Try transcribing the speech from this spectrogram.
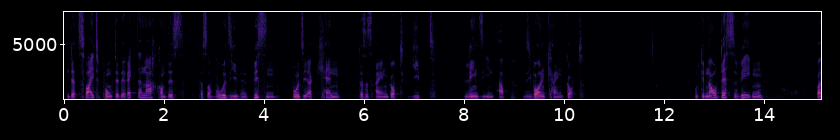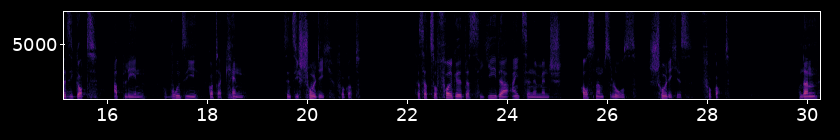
Und der zweite Punkt, der direkt danach kommt, ist, dass obwohl sie wissen, obwohl sie erkennen, dass es einen Gott gibt, lehnen sie ihn ab. Sie wollen keinen Gott. Und genau deswegen, weil sie Gott ablehnen, obwohl sie Gott erkennen, sind sie schuldig vor Gott. Das hat zur Folge, dass jeder einzelne Mensch ausnahmslos schuldig ist vor Gott. Und dann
